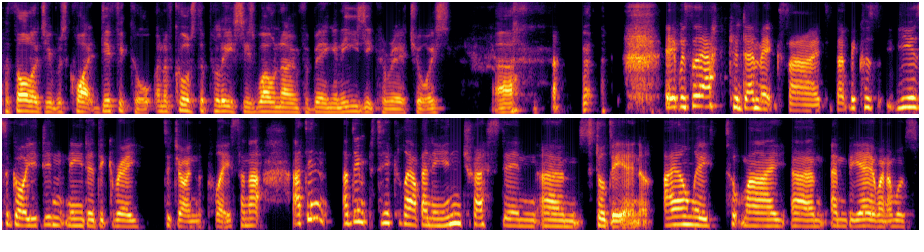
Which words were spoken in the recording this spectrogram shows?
pathology was quite difficult, and of course, the police is well known for being an easy career choice. Uh, it was the academic side that because years ago you didn't need a degree to join the police and I, I didn't I didn't particularly have any interest in um, studying. I only took my um, MBA when I was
